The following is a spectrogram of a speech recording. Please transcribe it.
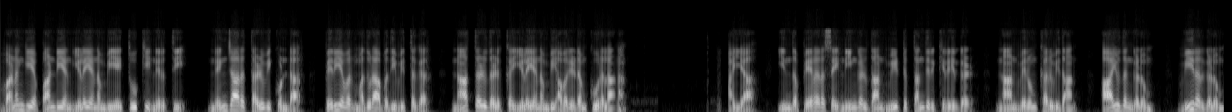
வணங்கிய பாண்டியன் இளைய நம்பியை தூக்கி நிறுத்தி நெஞ்சார தழுவி கொண்டார். பெரியவர் மதுராபதி வித்தகர் நாத்தழுதழுக்க இளைய நம்பி அவரிடம் கூறலானான். ஐயா இந்த பேரரசை நீங்கள்தான் மீட்டு தந்திருக்கிறீர்கள். நான் வெறும் கருவிதான். ஆயுதங்களும் வீரர்களும்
